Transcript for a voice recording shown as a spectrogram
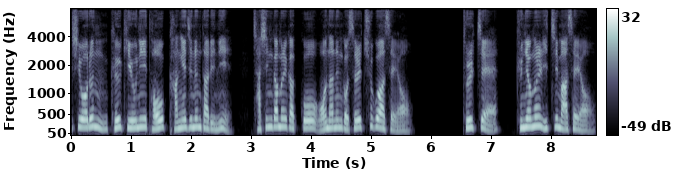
10월은 그 기운이 더욱 강해지는 달이니 자신감을 갖고 원하는 것을 추구하세요. 둘째, 균형을 잊지 마세요.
